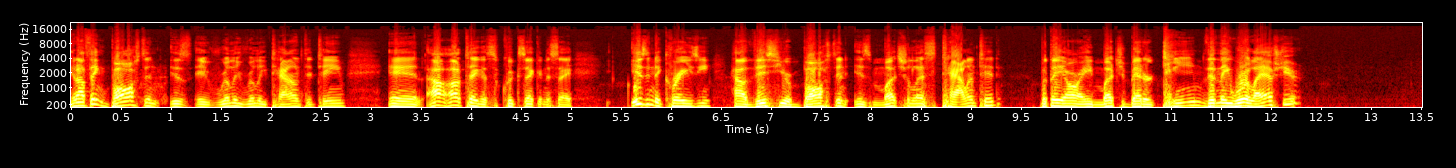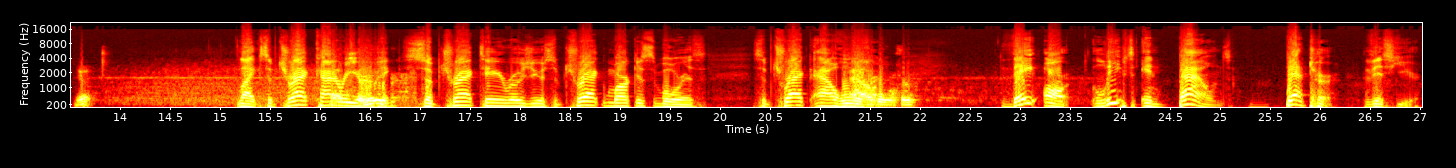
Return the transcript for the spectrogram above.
And I think Boston is a really, really talented team. And I'll, I'll take a quick second to say, isn't it crazy how this year Boston is much less talented, but they are a much better team than they were last year? Yep. Like subtract Kyrie Absolutely. Irving, subtract Terry Rozier, subtract Marcus Morris, subtract Al Horford. Al Horford. They are leaps and bounds better this year.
